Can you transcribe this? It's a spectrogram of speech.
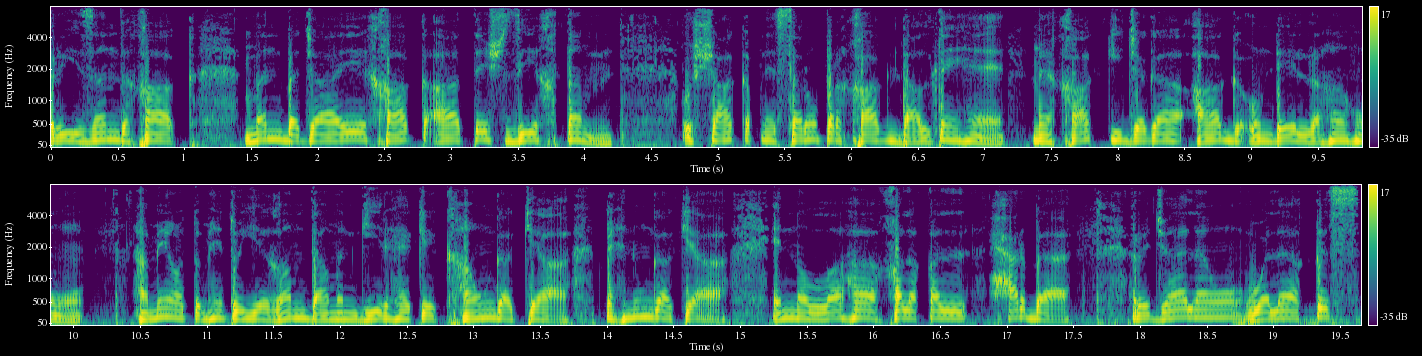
ریزند خاک، من بجائے خاک آتش زیختم۔ اس شاک اپنے سروں پر خاک ڈالتے ہیں۔ میں خاک کی جگہ آگ انڈیل رہا ہوں۔ ہمیں اور تمہیں تو یہ غم دامن گیر ہے کہ کھاؤں گا کیا، پہنوں گا کیا۔ ان اللہ خلق الحرب رجالا ولا قص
